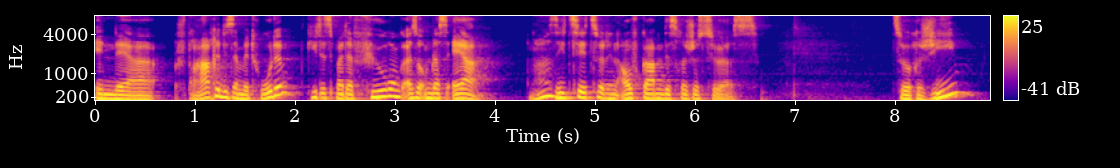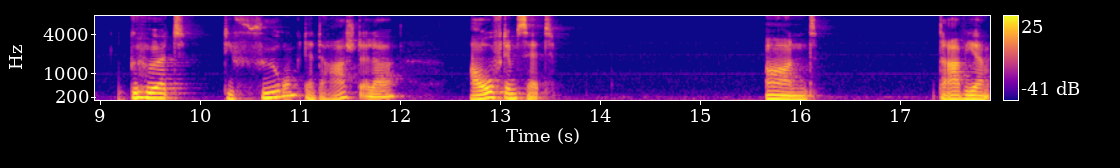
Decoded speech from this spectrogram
In der Sprache dieser Methode geht es bei der Führung also um das R. Sie zählt zu den Aufgaben des Regisseurs. Zur Regie gehört die Führung der Darsteller auf dem Set. Und da wir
